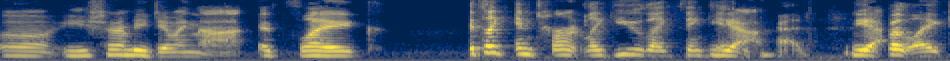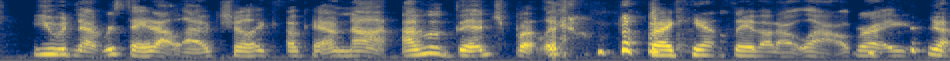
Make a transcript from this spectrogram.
"Oh, you shouldn't be doing that." It's like it's like intern, like you like think in your head. yeah. Yeah. But like you would never say it out loud. You're like, okay, I'm not. I'm a bitch, but like But I can't say that out loud, right? yeah.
